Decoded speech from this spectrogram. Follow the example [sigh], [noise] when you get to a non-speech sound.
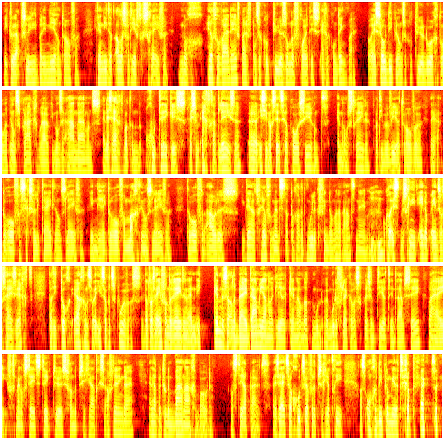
Ik doe daar absoluut niet badinerend over. Ik denk niet dat alles wat hij heeft geschreven nog heel veel waarde heeft, maar onze cultuur zonder Freud is eigenlijk ondenkbaar. Hij is zo diep in onze cultuur doorgedrongen, in ons spraakgebruik, in onze aannames. En dat is eigenlijk wat een goed teken is. Als je hem echt gaat lezen, eh, is hij nog steeds heel provocerend en omstreden. Wat hij beweert over nou ja, de rol van seksualiteit in ons leven, indirect de rol van macht in ons leven, de rol van ouders. Ik denk dat heel veel mensen dat nog altijd moeilijk vinden om dat aan te nemen. Mhm. Ook al is het misschien niet één op één zoals hij zegt, dat hij toch ergens wel iets op het spoor was. Dat was een van de redenen. En ik kende ze allebei. Damian had ik leren kennen omdat eh, Moedervlekken was gepresenteerd in het AMC. Waar hij volgens mij nog steeds directeur is van de psychiatrische afdeling daar. En hij had me toen een baan aangeboden als therapeut. Hij zei het zou goed zijn voor de psychiatrie als ongediplomeerde [laughs] therapeuten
